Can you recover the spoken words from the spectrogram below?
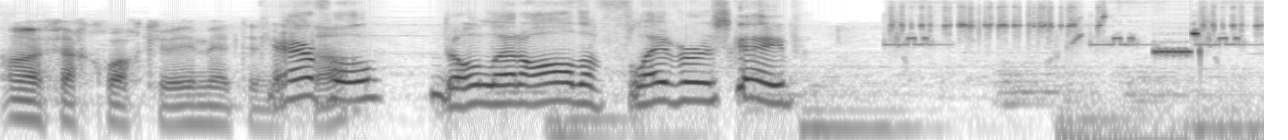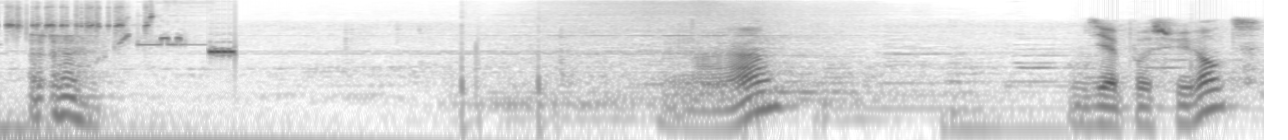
On va faire croire que Emmett ça. Careful. Don't let all the flavor escape. Voilà. Diapo suivante.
